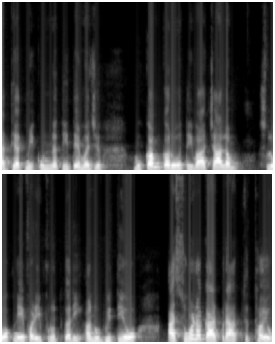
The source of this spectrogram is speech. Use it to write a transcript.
આધ્યાત્મિક ઉન્નતિ તેમજ મુકમ કરો તેવા ચાલમ શ્લોકને ફળીફૃત કરી અનુભૂતિઓ આ સુવર્ણકાળ પ્રાપ્ત થયો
